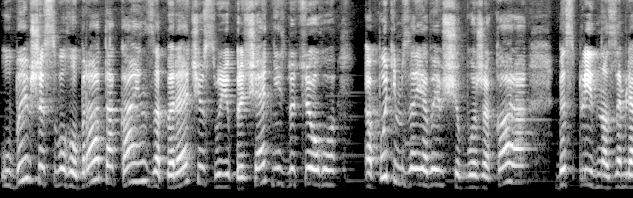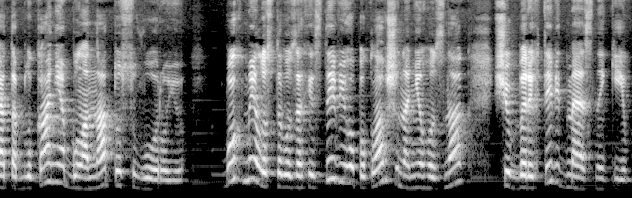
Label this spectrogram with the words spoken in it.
Убивши свого брата, Каїн заперечив свою причетність до цього, а потім заявив, що Божа кара, безплідна земля та блукання була надто суворою. Бог милостиво захистив його, поклавши на нього знак, щоб берегти від месників,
